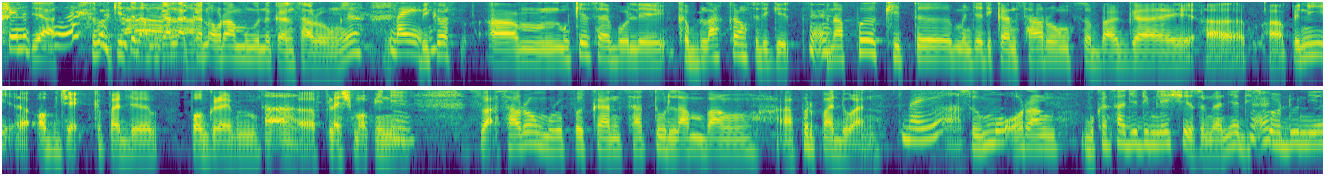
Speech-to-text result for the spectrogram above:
Kena Ya, tunggu eh. sebab kita nak menggalakkan orang menggunakan sarung ya. Baik. Because um, mungkin saya boleh ke belakang sedikit. Kenapa kita menjadikan sarung sebagai uh, apa ni uh, objek kepada program uh, flash mob ini? Sebab sarung merupakan satu lambang uh, perpaduan. Baik. Semua orang bukan saja di Malaysia sebenarnya di seluruh dunia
